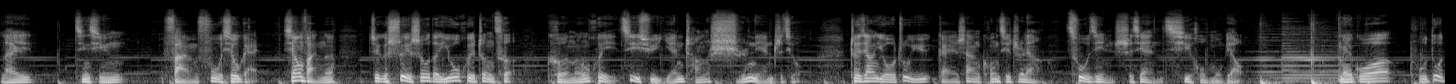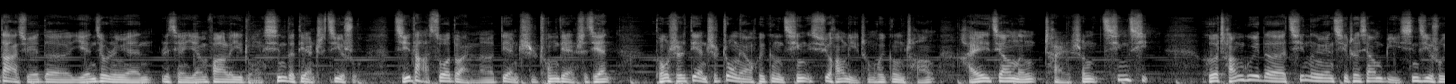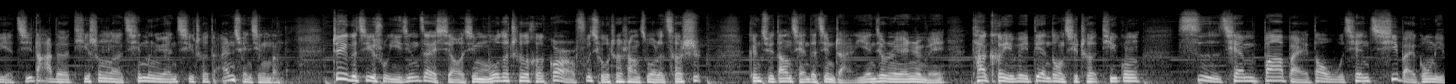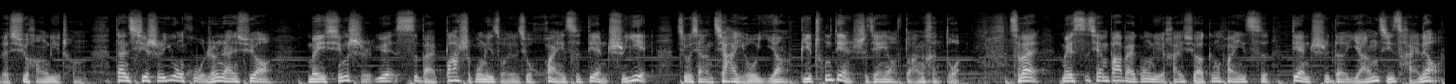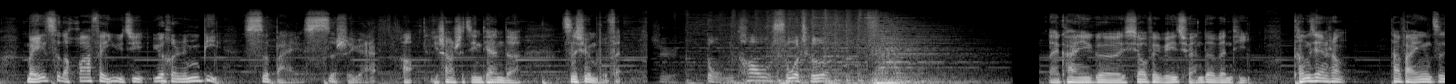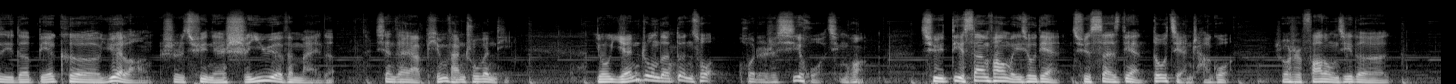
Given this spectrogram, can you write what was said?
来进行反复修改。相反呢，这个税收的优惠政策可能会继续延长十年之久，这将有助于改善空气质量，促进实现气候目标。美国。普渡大学的研究人员日前研发了一种新的电池技术，极大缩短了电池充电时间，同时电池重量会更轻，续航里程会更长，还将能产生氢气。和常规的氢能源汽车相比，新技术也极大地提升了氢能源汽车的安全性能。这个技术已经在小型摩托车和高尔夫球车上做了测试。根据当前的进展，研究人员认为它可以为电动汽车提供四千八百到五千七百公里的续航里程，但其实用户仍然需要。每行驶约四百八十公里左右就换一次电池液，就像加油一样，比充电时间要短很多。此外，每四千八百公里还需要更换一次电池的阳极材料，每一次的花费预计约合人民币四百四十元。好，以上是今天的资讯部分。是董涛说车，来看一个消费维权的问题。滕先生，他反映自己的别克悦朗是去年十一月份买的。现在呀，频繁出问题，有严重的顿挫或者是熄火情况，去第三方维修店、去 4S 店都检查过，说是发动机的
